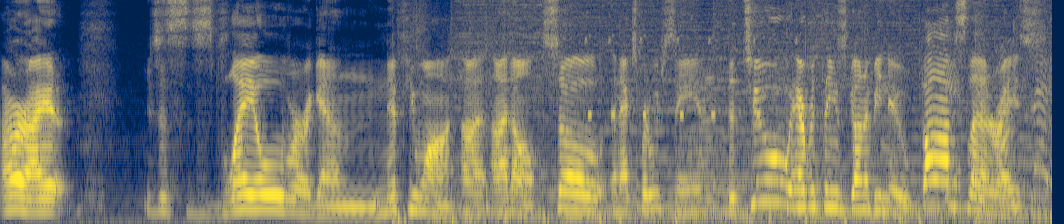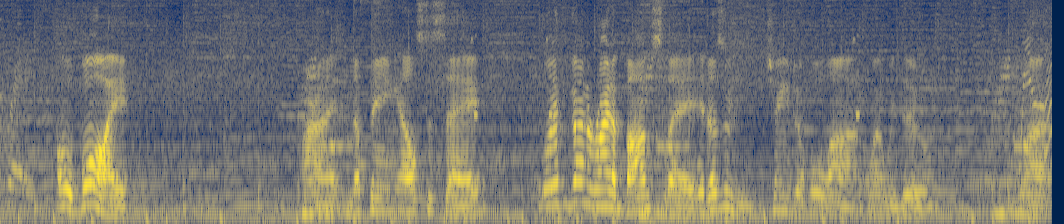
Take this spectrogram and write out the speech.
Alright. You just, just play over again, if you want. Uh, I don't. So, an expert we've seen. The two, everything's gonna be new. Bobsled race. Oh boy. Alright, nothing else to say. What if we're gonna ride a bobsleigh? It doesn't change a whole lot what we do. But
